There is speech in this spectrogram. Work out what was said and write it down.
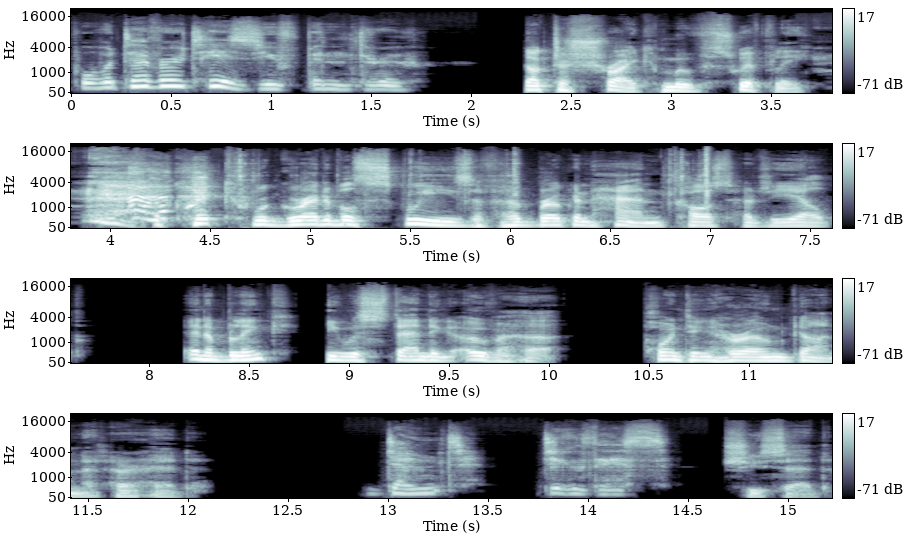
for whatever it is you've been through. Dr. Shrike moved swiftly. A quick, regrettable squeeze of her broken hand caused her to yelp. In a blink, he was standing over her, pointing her own gun at her head. Don't do this, she said,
